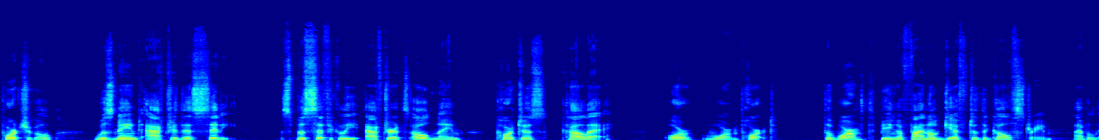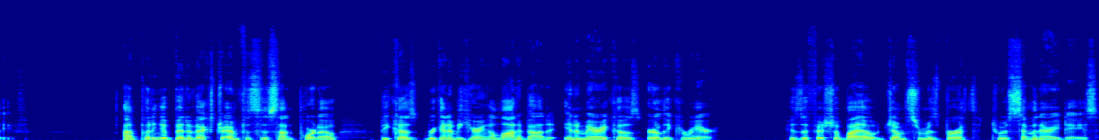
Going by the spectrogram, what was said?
Portugal, was named after this city, specifically after its old name, Portus Cale, or Warm Port, the warmth being a final gift of the Gulf Stream, I believe. I'm putting a bit of extra emphasis on Porto because we're going to be hearing a lot about it in Americo's early career. His official bio jumps from his birth to his seminary days,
